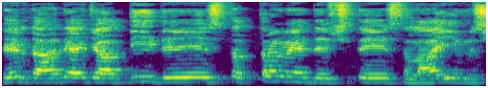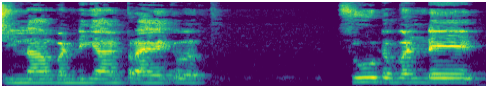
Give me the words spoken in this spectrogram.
ਫਿਰ ਦੱਸਦੇ ਆਜ਼ਾਦੀ ਦੇ 77ਵੇਂ ਦਿਵਸ ਤੇ ਸਲਾਈ ਮਸ਼ੀਨਾਂ, ਵੰਡੀਆਂ, ਟਰੈਕ, ਸੂਟ, ਵੰਡੇ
